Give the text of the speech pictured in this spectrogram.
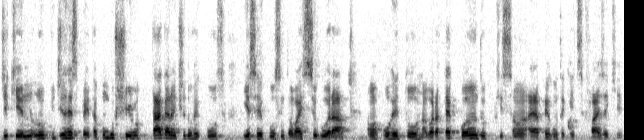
de que no que diz respeito a combustível, está garantido o recurso e esse recurso então vai segurar o retorno. Agora, até quando que são, é a pergunta que a gente se faz aqui.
